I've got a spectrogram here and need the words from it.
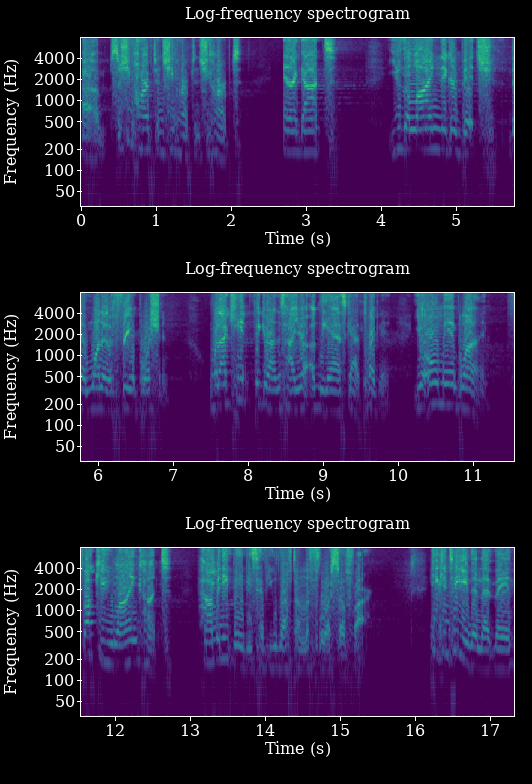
Um, so she harped and she harped and she harped. And I got, you the lying nigger bitch that wanted a free abortion. What I can't figure out is how your ugly ass got pregnant. Your old man blind. Fuck you, you lying cunt. How many babies have you left on the floor so far? He continued in that vein.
